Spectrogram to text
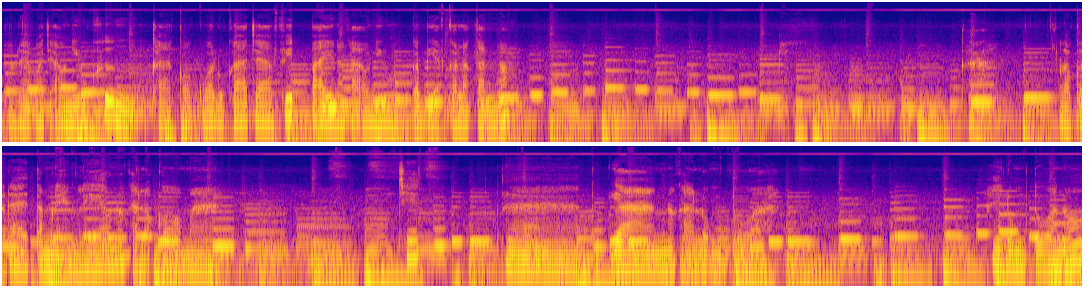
ตอนแรกว่าจะเอานิ้วครึ่งค่ะ ก็กลัวลูกค้าจะฟิตไปนะคะ เอานิ้วกระเบียดก็แล้วกันเนาะค่ะ เราก็ได้ตำแหน่งแล้วนะคะเราก็มา เช็คทุกอย่างนะคะลงตัว ให้ลงตัวเนาะ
